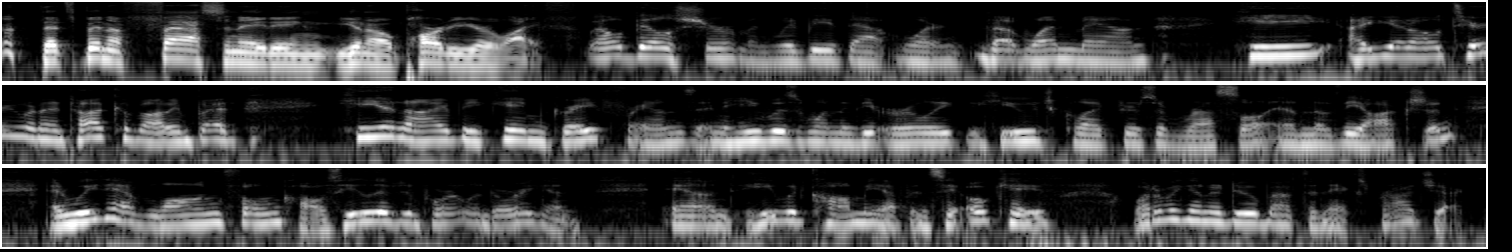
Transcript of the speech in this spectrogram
that's been a fascinating, you know, part of your life. Well, Bill Sherman would be that one that one man. He I get all teary when I talk about him, but he and I became great friends, and he was one of the early huge collectors of Russell and of the auction. And we'd have long phone calls. He lived in Portland, Oregon, and he would call me up and say, "Okay, what are we going to do about the next project?"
